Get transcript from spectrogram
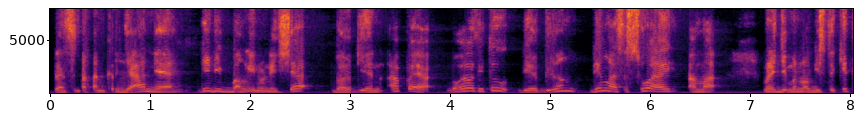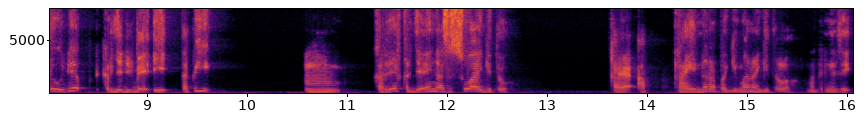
Dan sedangkan kerjaannya dia di Bank Indonesia bagian apa ya? Pokoknya waktu itu dia bilang dia nggak sesuai sama manajemen logistik itu. Dia kerja di BI tapi hmm, kerja kerjanya nggak sesuai gitu. Kayak up, trainer apa gimana gitu loh. Ngerti nggak sih?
